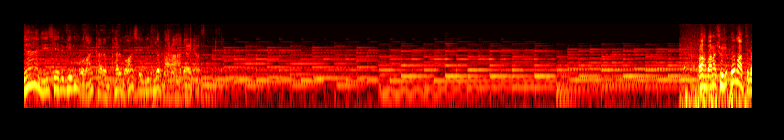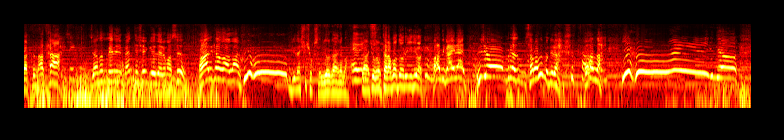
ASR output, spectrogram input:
yani sevgilim olan karım, karım olan sevgilimle beraber yazdım. Ah bana çocukluğumu hatırlattın ata. Canım benim ben teşekkür ederim asıl. Harika vallahi. Huyuhu. Güneşi çok seviyor galiba. Evet. Daha çok o tarafa doğru gidiyor. Hadi gayret. Hücum. Biraz saralım mı biraz? Vallahi. Yuhu.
